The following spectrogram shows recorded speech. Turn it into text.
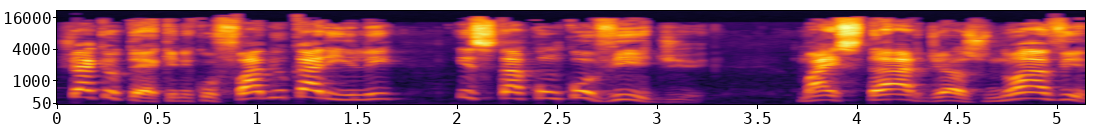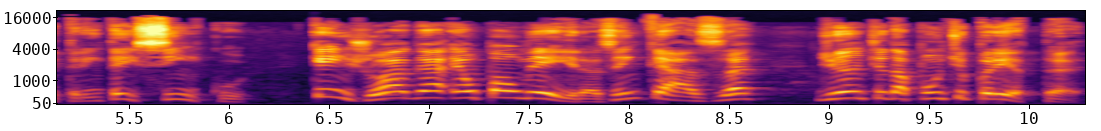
já que o técnico Fábio Carilli está com Covid. Mais tarde, às 9h35, quem joga é o Palmeiras, em casa, diante da Ponte Preta.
